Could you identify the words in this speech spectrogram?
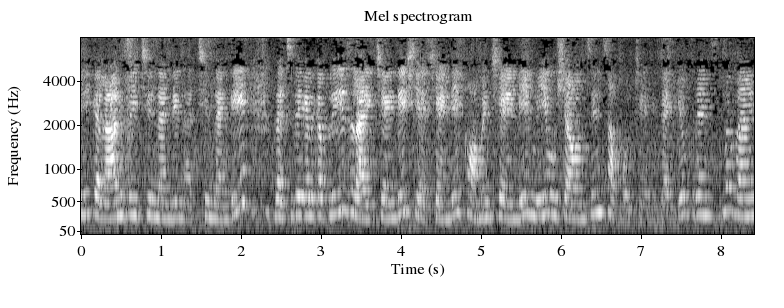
మీకు ఎలా అనిపించిందండి? నచ్చిందండి? నచ్చితే కనుక ప్లీజ్ లైక్ చేయండి షేర్ చేయండి కామెంట్ చేయండి. మీ ఉషా వంశీని సపోర్ట్ చేయండి. థ్యాంక్ యూ ఫ్రెండ్స్ బాయ్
